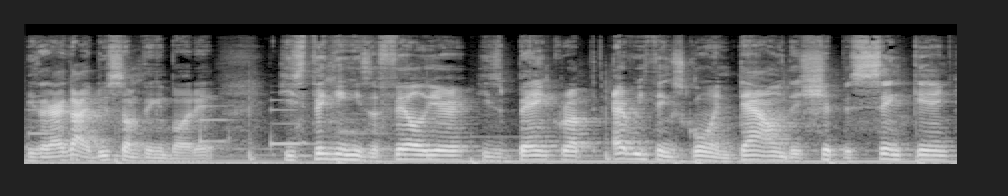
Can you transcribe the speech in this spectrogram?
He's like, I gotta do something about it. He's thinking he's a failure. He's bankrupt. Everything's going down. The ship is sinking.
